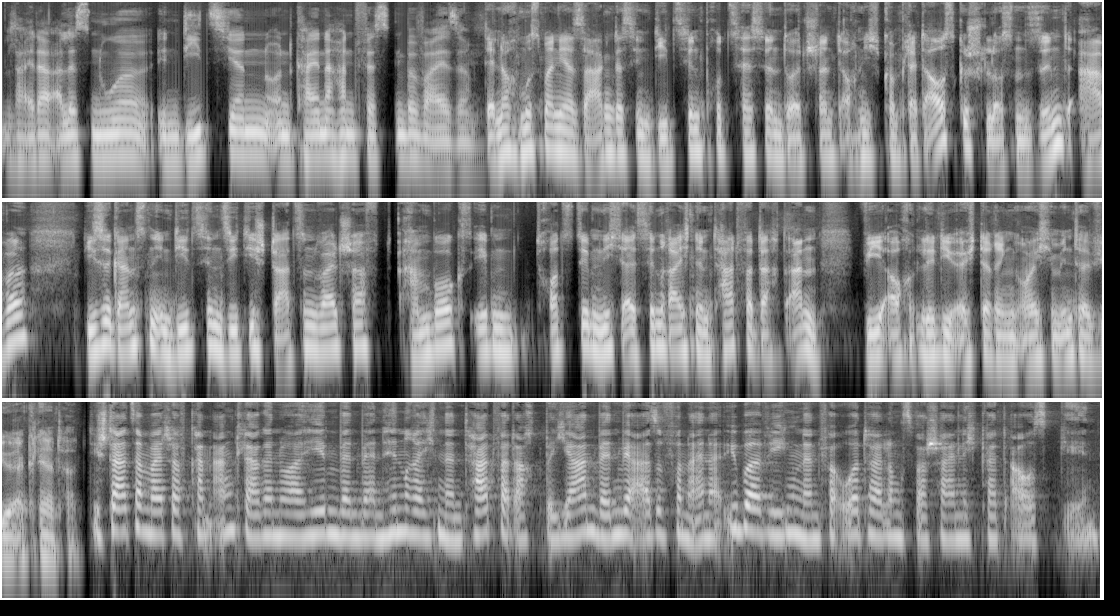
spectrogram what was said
leider alles nur Indizien und keine handfesten Beweise. Dennoch muss man ja sagen, dass Indizienprozesse in Deutschland auch nicht komplett ausgeschlossen sind. Aber diese ganzen Indizien sieht die Staatsanwaltschaft Hamburgs eben trotzdem nicht als hinreichenden Tatverdacht an, wie auch Lydie Oechtering euch im Interview erklärt hat. Die Staatsanwaltschaft kann Anklage nur erheben, wenn wir einen hinreichenden Tatverdacht bejahen, wenn wir also von einer überwiegenden Verurteilungswahrscheinlichkeit ausgehen.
